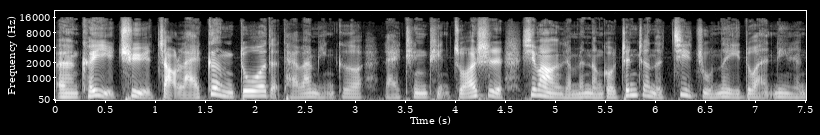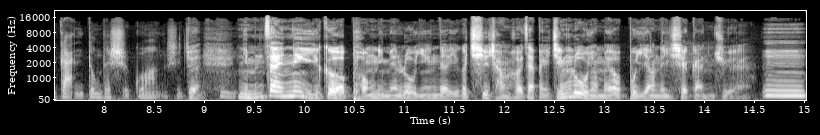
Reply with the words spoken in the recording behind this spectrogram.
嗯，可以去找来更多的台湾民歌来听听，主要是希望人们能够真正的记住那一段令人感动的时光，是这样。嗯你们在那一个棚里面录音的一个气场和在北京录有没有不一样的一些感觉？嗯，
